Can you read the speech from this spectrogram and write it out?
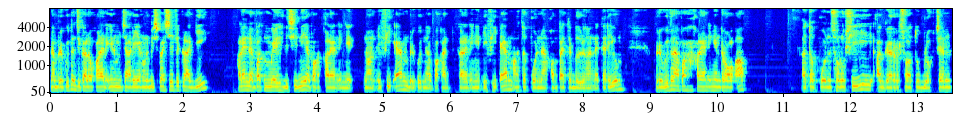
Nah berikutnya jika kalian ingin mencari yang lebih spesifik lagi, kalian dapat memilih di sini apakah kalian ingin non EVM, berikutnya apakah kalian ingin EVM ataupun yang compatible dengan Ethereum, berikutnya apakah kalian ingin roll up ataupun solusi agar suatu blockchain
